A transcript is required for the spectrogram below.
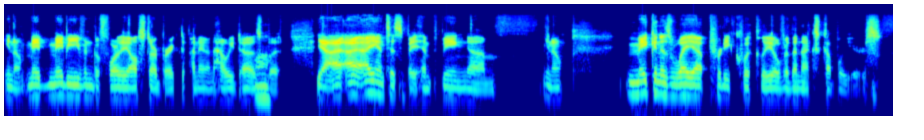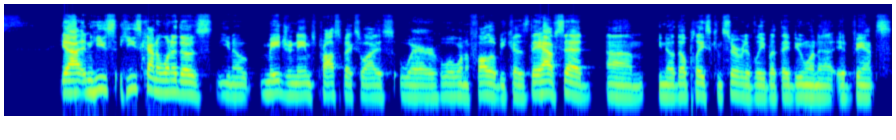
you know, maybe maybe even before the All Star break, depending on how he does. Wow. But yeah, I, I, anticipate him being, um, you know, making his way up pretty quickly over the next couple years. Yeah, and he's he's kind of one of those you know major names prospects wise where we'll want to follow because they have said um, you know they'll place conservatively, but they do want to advance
